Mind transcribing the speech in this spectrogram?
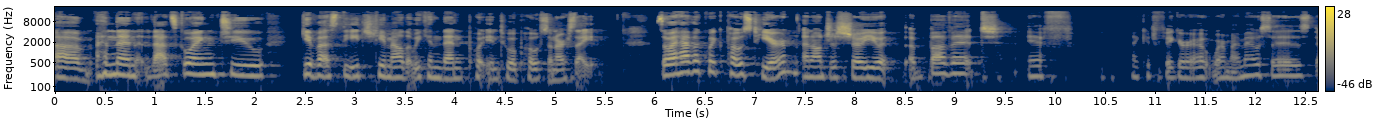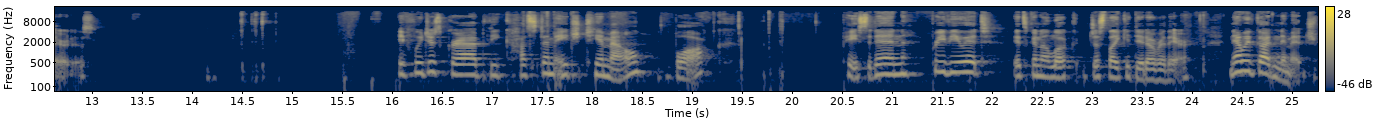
Um, and then that's going to give us the HTML that we can then put into a post on our site. So I have a quick post here, and I'll just show you it above it if I could figure out where my mouse is. There it is. If we just grab the custom HTML block, paste it in, preview it, it's going to look just like it did over there. Now we've got an image.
